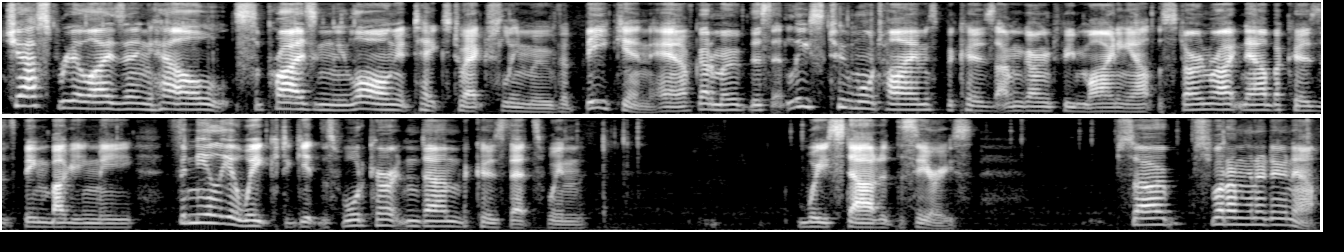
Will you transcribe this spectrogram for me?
Just realizing how surprisingly long it takes to actually move a beacon and I've got to move this at least two more times because I'm going to be mining out the stone right now because it's been bugging me for nearly a week to get this water curtain done because that's when we started the series. So, that's what I'm going to do now.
